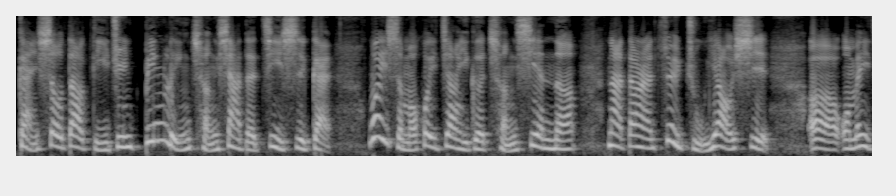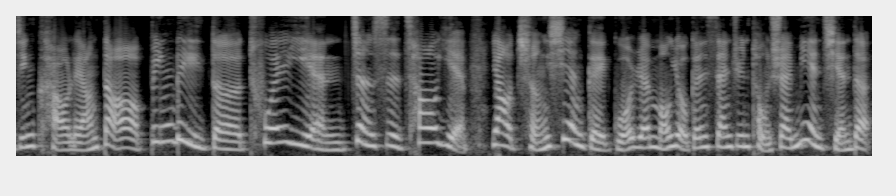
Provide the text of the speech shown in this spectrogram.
感受到敌军兵临城下的既视感。为什么会这样一个呈现呢？那当然最主要是，呃，我们已经考。考量到哦，兵力的推演、正式操演，要呈现给国人盟友跟三军统帅面前的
